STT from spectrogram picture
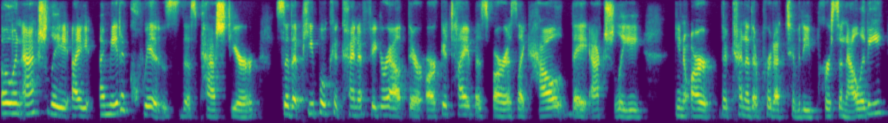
oh and actually i i made a quiz this past year so that people could kind of figure out their archetype as far as like how they actually you know are their kind of their productivity personality.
